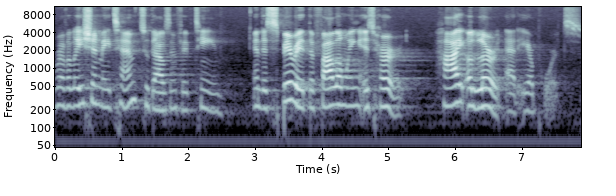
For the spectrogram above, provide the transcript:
Revelation, May 10, 2015. In the spirit, the following is heard High alert at airports.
